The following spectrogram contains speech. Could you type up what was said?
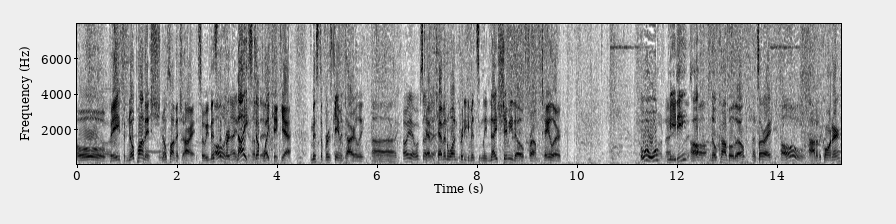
Oh, bait, but no punish. No punish. All right, so we missed Oh, the first. nice. Nice, jump light kick, yeah. Missed the first game entirely. Uh, Oh yeah, whoops. Kev- yeah. Kevin won pretty convincingly. Nice shimmy, though, from Taylor. Ooh, Oh, nice. meaty. Nice oh, no combo, though. That's all right. Oh, Out of the corner.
